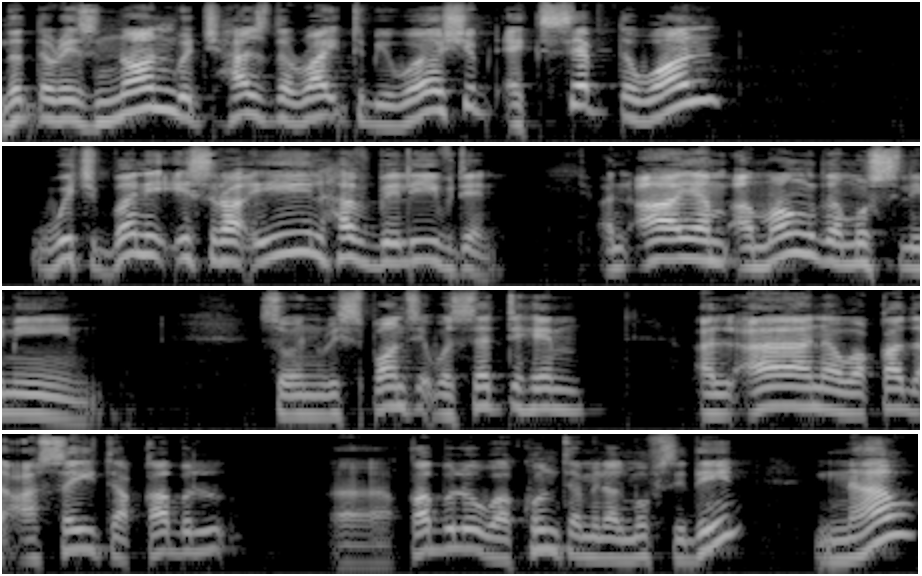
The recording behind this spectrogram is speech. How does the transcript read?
that there is none which has the right to be worshipped except the one which Bani Israel have believed in. And I am among the Muslimin. So in response it was said to him, الآن وقد عصيت قبل قبل وكنت من المفسدين now?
